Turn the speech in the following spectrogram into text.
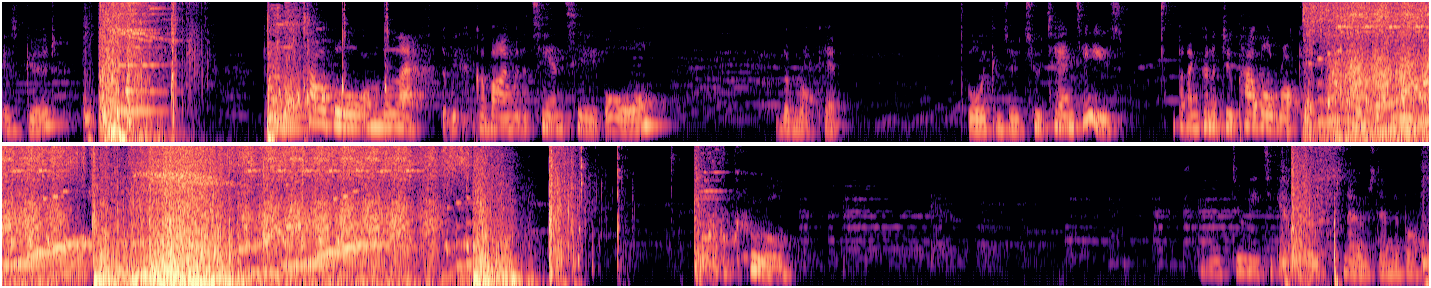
is good. Power ball on the left that we can combine with the TNT or the rocket. Or we can do two TNTs. But I'm going to do Powerball Rocket. Cool. So we do need to get all those snows down the bottom.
